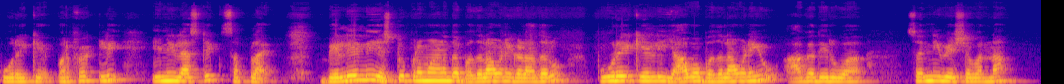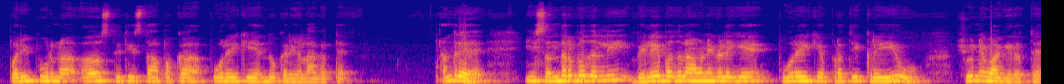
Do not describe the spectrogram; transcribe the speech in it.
ಪೂರೈಕೆ ಪರ್ಫೆಕ್ಟ್ಲಿ ಇನ್ಇಲಾಸ್ಟಿಕ್ ಸಪ್ಲೈ ಬೆಲೆಯಲ್ಲಿ ಎಷ್ಟು ಪ್ರಮಾಣದ ಬದಲಾವಣೆಗಳಾದರೂ ಪೂರೈಕೆಯಲ್ಲಿ ಯಾವ ಬದಲಾವಣೆಯೂ ಆಗದಿರುವ ಸನ್ನಿವೇಶವನ್ನು ಪರಿಪೂರ್ಣ ಅಸ್ಥಿತಿಸ್ಥಾಪಕ ಪೂರೈಕೆ ಎಂದು ಕರೆಯಲಾಗುತ್ತೆ. ಅಂದರೆ ಈ ಸಂದರ್ಭದಲ್ಲಿ ಬೆಲೆ ಬದಲಾವಣೆಗಳಿಗೆ ಪೂರೈಕೆ ಪ್ರತಿಕ್ರಿಯೆಯು ಶೂನ್ಯವಾಗಿರುತ್ತೆ.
